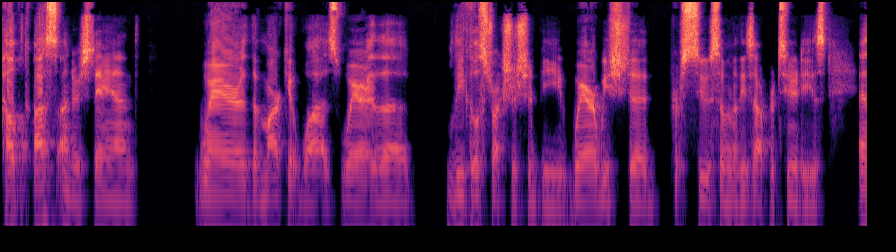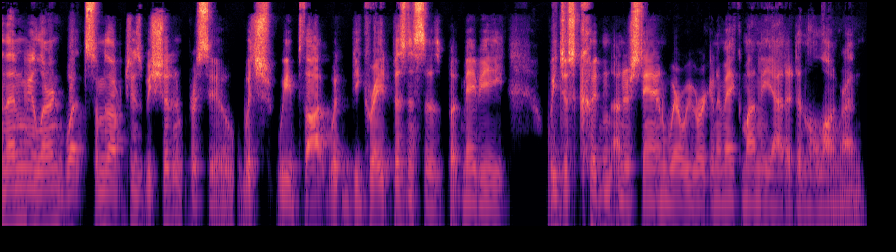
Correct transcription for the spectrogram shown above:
helped us understand where the market was, where the legal structure should be, where we should pursue some of these opportunities. And then we learned what some of the opportunities we shouldn't pursue, which we thought would be great businesses, but maybe we just couldn't understand where we were going to make money at it in the long run.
